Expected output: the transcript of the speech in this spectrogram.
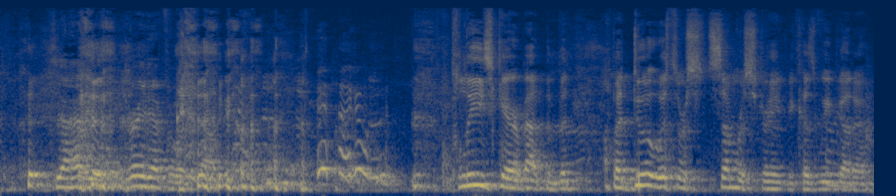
See, I have a great influence. on. I don't, please care about them, but but do it with res- some restraint because we've got to.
